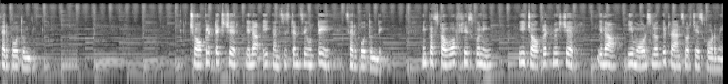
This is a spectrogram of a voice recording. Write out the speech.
సరిపోతుంది. చాక్లెట్ టెక్స్చర్ ఇలా ఈ కన్సిస్టెన్సీ ఉంటే సరిపోతుంది. ఇంకా స్టవ్ ఆఫ్ చేసుకొని ఈ చాక్లెట్ మిక్స్చర్ ఇలా ఈ మౌడ్స్లోకి ట్రాన్స్ఫర్ చేసుకోవడమే.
